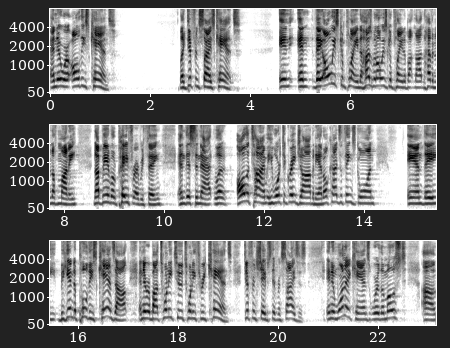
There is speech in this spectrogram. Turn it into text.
and there were all these cans, like different size cans. And, and they always complained, the husband always complained about not having enough money not being able to pay for everything and this and that. Well, all the time, he worked a great job and he had all kinds of things going. And they began to pull these cans out, and there were about 22, 23 cans, different shapes, different sizes. And in one of the cans were the most uh,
